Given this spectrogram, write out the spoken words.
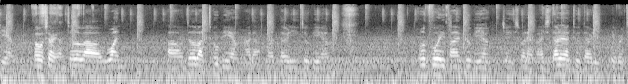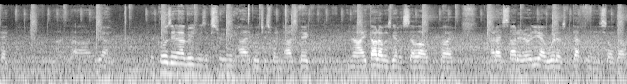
p.m. Oh, sorry, until about 1, uh, until about 2 p.m. rather, 1.30, 2 p.m. 1.45, 2 p.m. Jeez, whatever. I started at 2.30, give or take. And, uh, yeah, the closing average was extremely high, which is fantastic. Know, I thought I was gonna sell out, but had I started early, I would have definitely sold out.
